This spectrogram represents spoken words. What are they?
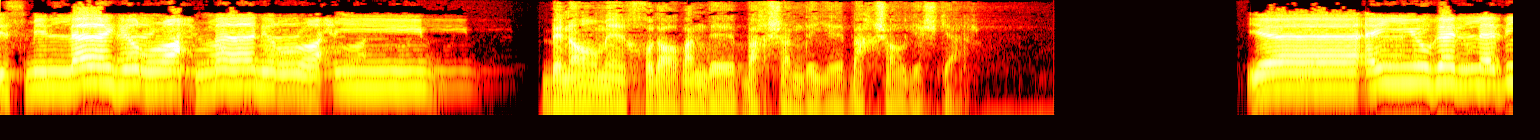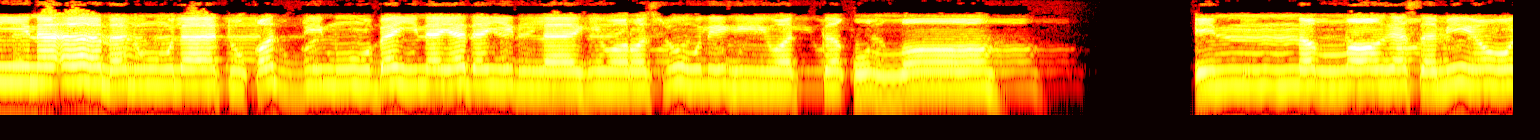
بسم الله الرحمن الرحیم به نام خداوند بخشنده بخشایشگر. يا أيها الذين آمنوا لا تقدموا بين يدي الله ورسوله واتقوا الله. إن الله سميع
